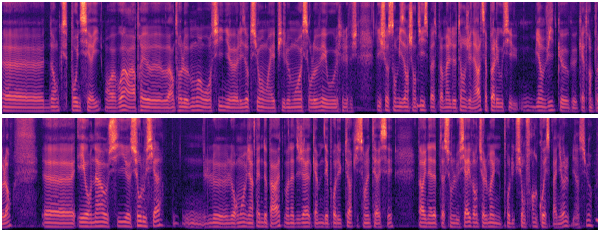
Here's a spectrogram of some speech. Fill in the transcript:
Euh, donc pour une série, on va voir. Après, euh, entre le moment où on signe euh, les options et puis le moment où ils sont levés, où les choses sont mises en chantier, il se passe pas mal de temps en général. Ça peut aller aussi bien vite que qu'être un peu lent. et on a aussi sur Lucia, le, le, roman vient à peine de paraître, mais on a déjà quand même des producteurs qui sont intéressés par une adaptation de Lucia, éventuellement une production franco-espagnole, bien sûr. Mm.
